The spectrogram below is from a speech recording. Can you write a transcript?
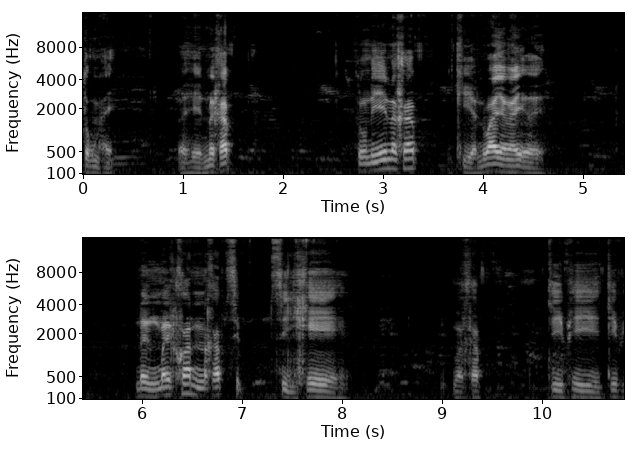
ตรงไหน เห็นไหมครับ ตรงนี้นะครับ เขียนว่ายังไงเอ่ยหนึ่งไมครอนนะครับสิบสี่เคนะครับ GP GP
